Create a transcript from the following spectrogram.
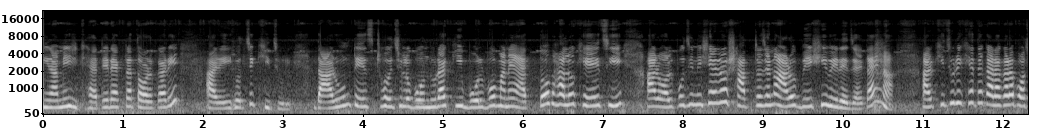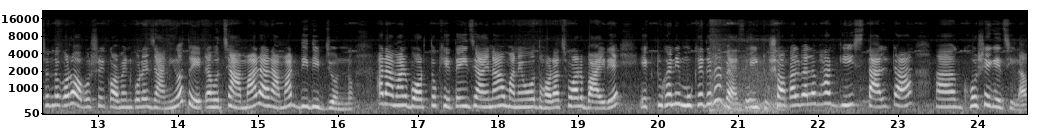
নিরামিষ ঘ্যাটের একটা তরকারি আর এই হচ্ছে খিচুড়ি। দারুণ টেস্ট হয়েছিল বন্ধুরা, কি বলব মানে এত ভালো খেয়েছি। আর অল্প জিনিসেরও স্বাদটা যেন আরও বেশি বেড়ে যায়, তাই না? আর খিচুড়ি খেতে কারা কারা পছন্দ করো অবশ্যই কমেন্ট করে জানিও। তো এটা হচ্ছে আমার আর আমার দিদির জন্য। আর আমার বর তো খেতেই চায় না মানে ও ধরা ছোঁয়ার বাইরে। একটুখানি মুখে দেবে, ব্যাস, এইটুকু। সকালবেলা ভাগ্যিস তালটা ঘষে গেছিলাম।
